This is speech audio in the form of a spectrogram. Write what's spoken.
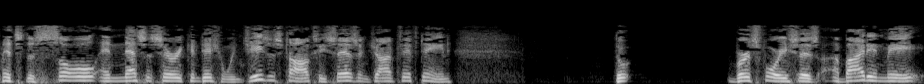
It's the sole and necessary condition. When Jesus talks, he says in John 15, the, verse 4, he says, Abide in me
